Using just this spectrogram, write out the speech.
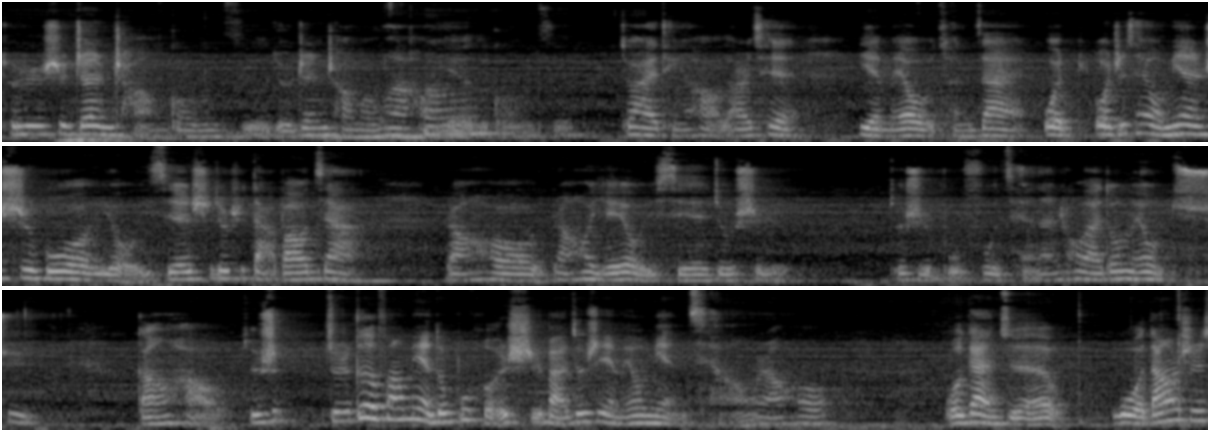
就是是正常工资，就正常文化行业的工资，就还挺好的，而且也没有存在。我我之前有面试过，有一些是就是打包价。然后，然后也有一些就是，就是不付钱，但是后来都没有去，刚好就是就是各方面都不合适吧，就是也没有勉强。然后我感觉我当时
